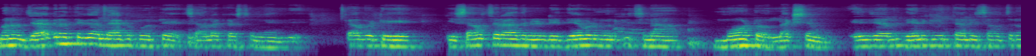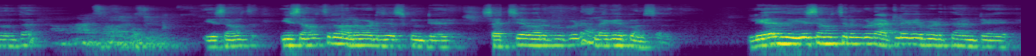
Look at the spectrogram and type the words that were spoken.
మనం జాగ్రత్తగా లేకపోతే చాలా కష్టమైంది. కాబట్టి ఈ సంవత్సరాది నుండి దేవుడు మనకిచ్చిన మోటో లక్ష్యం ఏం చేయాలి? దేనికి విత్తాలి ఈ సంవత్సరం అంతా? ఈ సంవత్సరం ఈ సంవత్సరం అలవాటు చేసుకుంటే సత్య వరకు కూడా అలాగే కొనసాగుతుంది. లేదు ఈ సంవత్సరం కూడా అట్లాగే పెడతా అంటే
